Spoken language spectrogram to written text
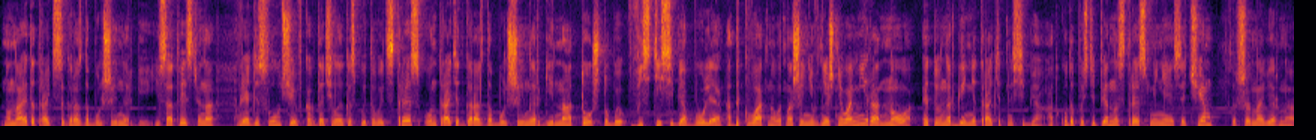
Но на это тратится гораздо больше энергии. И, соответственно, в ряде случаев, когда человек испытывает стресс, он тратит гораздо больше энергии на то, чтобы ввести себя более адекватно в отношении внешнего мира, но эту энергию не тратит на себя. Откуда постепенно стресс меняется чем? Совершенно верно.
